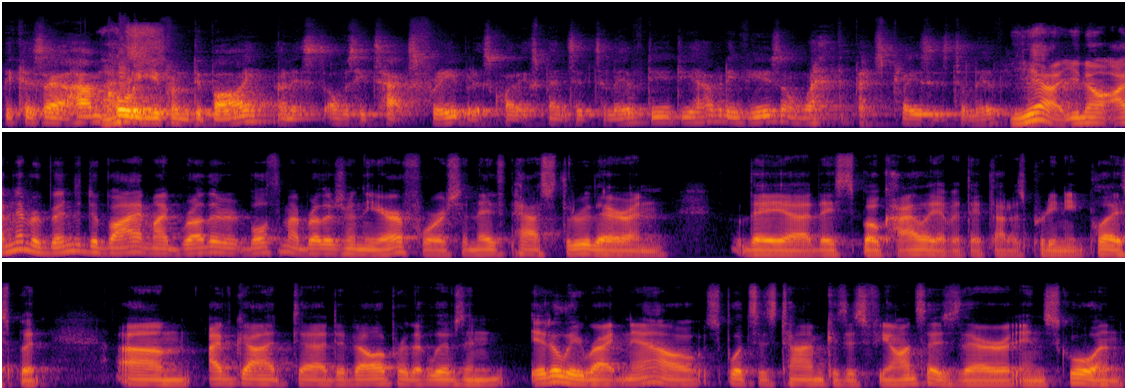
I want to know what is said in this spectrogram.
Because uh, I'm That's... calling you from Dubai, and it's obviously tax free, but it's quite expensive to live. Do you, do you have any views on where the best places to live? Yeah, you know, I've never been to Dubai. My brother, both of my brothers are in the Air Force, and they've passed through there, and they uh, they spoke highly of it. They thought it was a pretty neat place, but um, I've got a developer that lives in Italy right now, splits his time because his fiance is there in school, and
